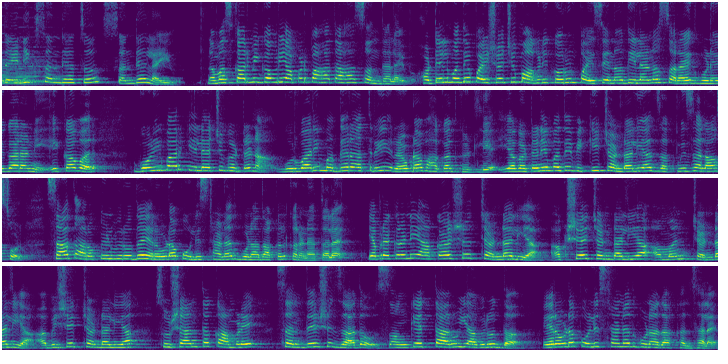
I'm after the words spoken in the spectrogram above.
दैनिक संध्याचं संध्या लाईव्ह नमस्कार मी गौरी. आपण पाहत आहात संध्या लाईव्ह हॉटेलमध्ये पैशाची मागणी करून पैसे न दिल्यानं सराईत गुन्हेगारांनी एकावर गोळीबार केल्याची घटना गुरुवारी मध्यरात्री येरवडा भागात घडली आहे या घटनेमध्ये विकी चंडालिया जखमी झाला असून सात आरोपींविरुद्ध येरवडा पोलीस ठाण्यात गुन्हा दाखल करण्यात आलाय. या प्रकरणी आकाश चंडालिया अक्षय चंडालिया अमन चंडालिया अभिषेक चंडालिया सुशांत कांबळे संदेश जाधव संकेत तारू याविरुद्ध येरवडा पोलीस ठाण्यात गुन्हा दाखल झालाय.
